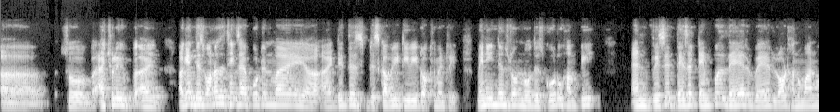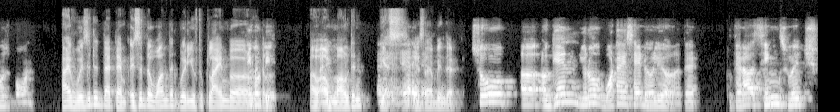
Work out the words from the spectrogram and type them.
uh, so actually, I, again, this is one of the things I put in my. Uh, I did this Discovery TV documentary. Many Indians don't know this. Go to Hampi and visit. There's a temple there where Lord Hanuman was born. I visited that temple. Is it the one that where you have to climb uh, like a, a, a mountain? Yes, yeah, yeah, yes, yeah. I've been there. So uh, again, you know what I said earlier that there are things which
